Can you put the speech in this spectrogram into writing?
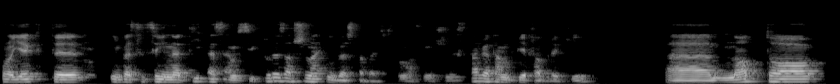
projekty inwestycyjne TSMC, które zaczyna inwestować w Stanach Zjednoczonych, stawia tam dwie fabryki, E, no to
